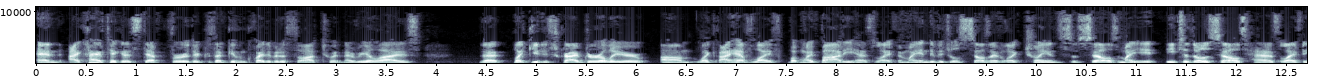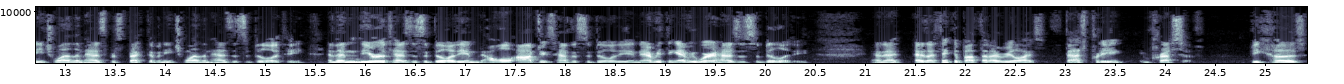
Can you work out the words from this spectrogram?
And I kind of take it a step further because I've given quite a bit of thought to it, and I realize that, like you described earlier, um, like I have life, but my body has life, and my individual cells, I have like trillions of cells, and my each of those cells has life, and each one of them has perspective, and each one of them has this ability, and then the Earth has this ability, and all objects have this ability, and everything everywhere has this ability. And I, as I think about that, I realize that's pretty impressive because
